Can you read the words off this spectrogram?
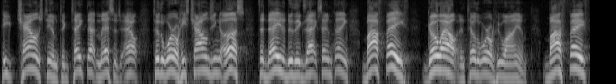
He challenged him to take that message out to the world. He's challenging us today to do the exact same thing. By faith, go out and tell the world who I am. By faith,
